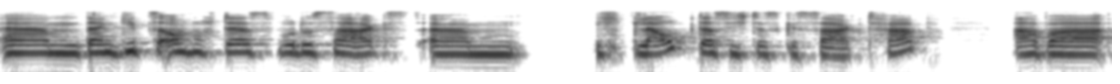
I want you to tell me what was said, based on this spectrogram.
Ähm, dann gibt's auch noch das, wo du sagst, ähm, ich glaube, dass ich das gesagt habe, aber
